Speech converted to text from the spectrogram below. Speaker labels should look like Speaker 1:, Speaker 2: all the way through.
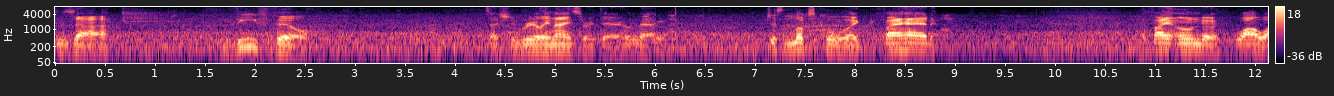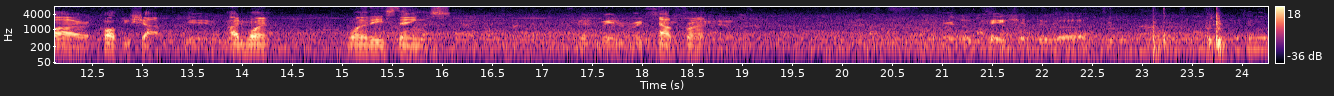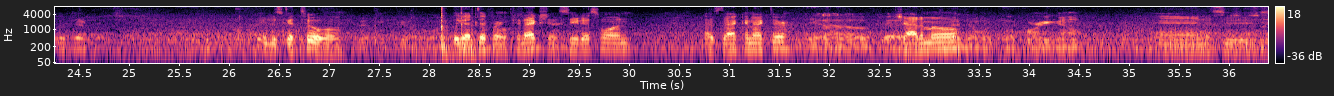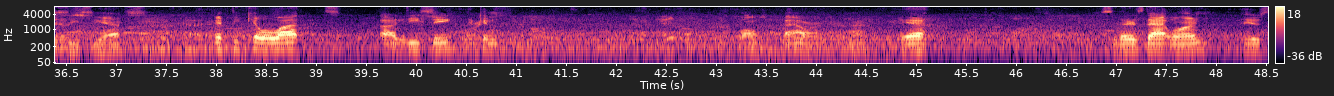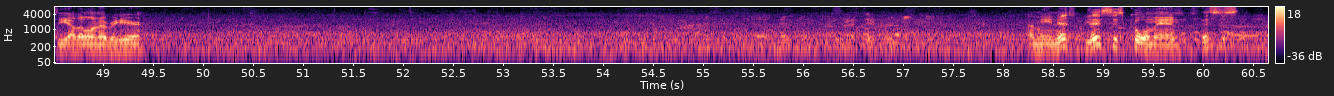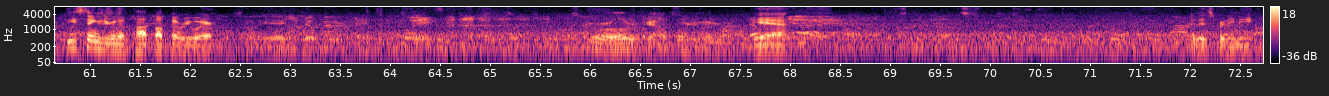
Speaker 1: This is uh, V-Fill. It's actually really nice right there. Look at that. Just looks cool. Like if I had, if I owned a Wawa or a coffee shop,
Speaker 2: Yeah.
Speaker 1: I'd want one of these things.
Speaker 2: Must be in the right
Speaker 1: Out front.
Speaker 2: you know. Location to, uh, what the hell the difference?
Speaker 1: You just get two of them.
Speaker 2: 50 kilowatt.
Speaker 1: They got different connections. See this one has that connector,
Speaker 2: Yeah, okay.
Speaker 1: CHAdeMO.
Speaker 2: Depends on what, what car you got.
Speaker 1: and this is
Speaker 2: CCS.
Speaker 1: CCS.
Speaker 2: Okay.
Speaker 1: 50 kilowatts uh, DC. It can,
Speaker 2: Falls some power in there, huh?
Speaker 1: yeah. So there's that one. Here's the other one over here.
Speaker 2: Is that different?
Speaker 1: I mean, this this is cool, man. This is these things are gonna pop up everywhere.
Speaker 2: Oh, yeah. We're all over California, remember?
Speaker 1: Yeah. It is pretty neat.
